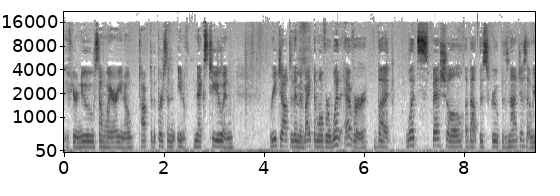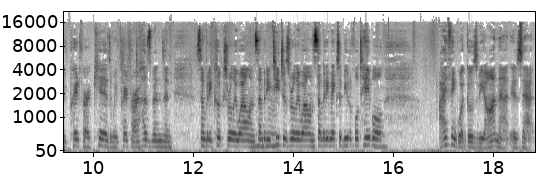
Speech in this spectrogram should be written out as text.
if you're new somewhere, you know, talk to the person, you know, next to you and reach out to them, invite them over, whatever. But what's special about this group is not just that we've prayed for our kids and we've prayed for our husbands and somebody cooks really well and somebody teaches really well and somebody makes a beautiful table. I think what goes beyond that is that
